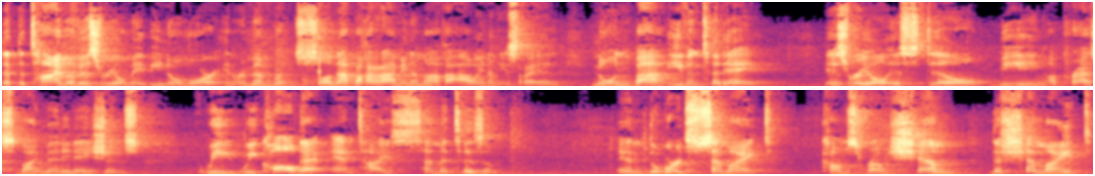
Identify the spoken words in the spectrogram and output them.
that the time of Israel may be no more in remembrance. So napakarami ng mga kaaway ng Israel noon pa, even today. Israel is still being oppressed by many nations. We, we call that anti-Semitism. And the word Semite comes from Shem, the Shemite,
